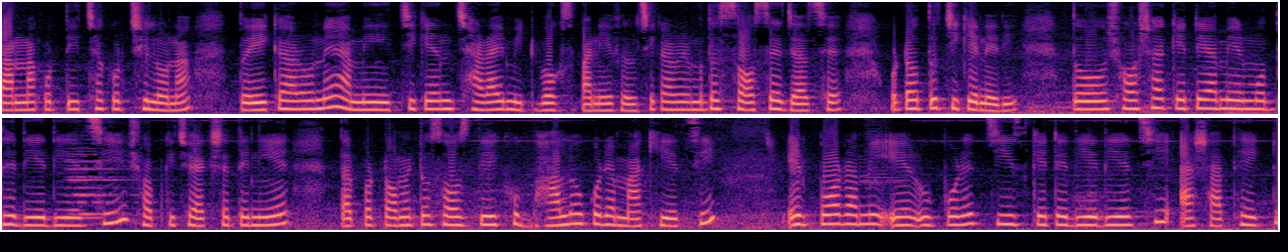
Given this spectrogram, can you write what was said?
রান্না করতে ইচ্ছা করছিল না। তো এই কারণে আমি চিকেন ছাড়াই মিট বক্স বানিয়ে ফেলছি, কারণ এর মধ্যে সসেজ আছে, ওটাও তো চিকেনেরই তো শশা কেটে আমি এর মধ্যে দিয়ে দিয়েছি সব কিছু একসাথে নিয়ে, তারপর টমেটো সস দিয়ে খুব ভালো করে মাখিয়েছি। এরপর আমি এর উপরে চিজ কেটে দিয়ে দিয়েছি আর সাথে একটু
